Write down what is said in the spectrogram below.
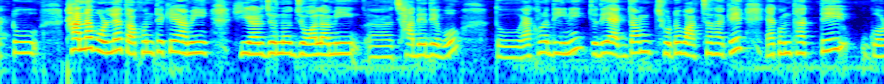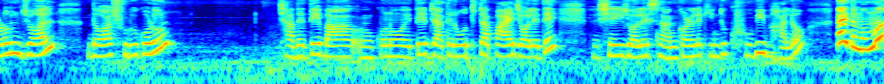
একটু ঠান্ডা পড়লে তখন থেকে আমি হিয়ার জন্য জল আমি ছাদে দেব। তো এখনও দিইনি। যদি একদম ছোট বাচ্চা থাকে, এখন থাকতেই গরম জল দেওয়া শুরু করুন। ছাদেতে বা কোনো এতে যাতে রোদটা পায় জলেতে সেই জলে স্নান করালে কিন্তু খুবই ভালো। তাই তো মাম্মা?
